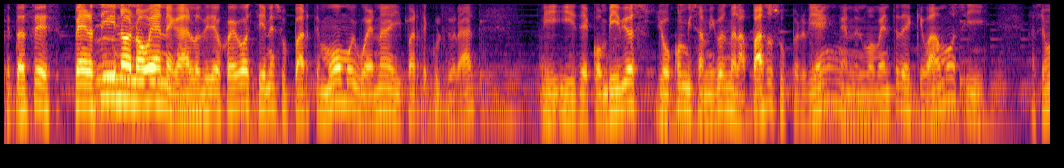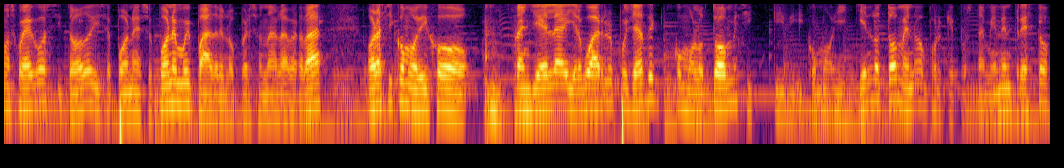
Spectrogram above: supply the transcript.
Entonces, pero sí, no, no voy a negar, los videojuegos tienen su parte muy, muy buena y parte cultural. Y, y de convivios, yo con mis amigos me la paso súper bien en el momento de que vamos y hacemos juegos y todo y se pone, se pone muy padre en lo personal, la verdad. Ahora sí, como dijo Frangela y el Warrior, pues ya es de cómo lo tomes y, y, y y quién lo tome, ¿no? Porque pues también entre esto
